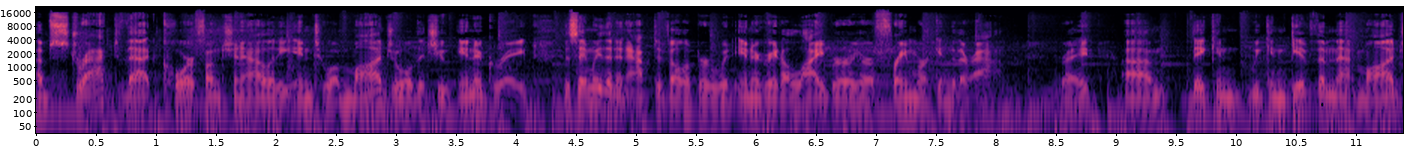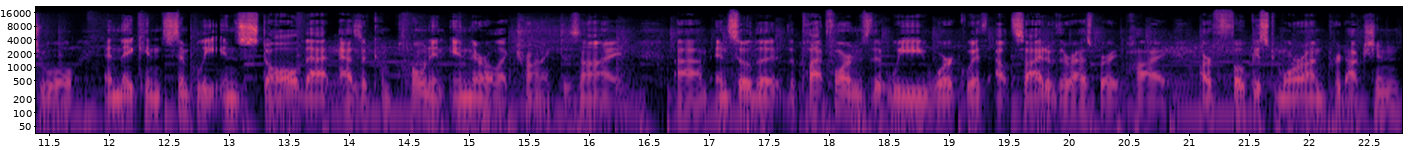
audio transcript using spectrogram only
abstract that core functionality into a module that you integrate, the same way that an app developer would integrate a library or a framework into their app right? Um, they can we can give them that module and they can simply install that as a component in their electronic design. Um, and so the the platforms that we work with outside of the raspberry pi are focused more on production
